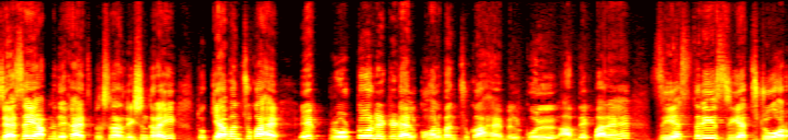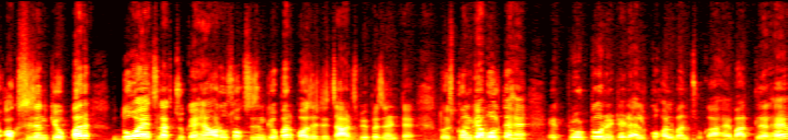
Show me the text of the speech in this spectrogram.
जैसे ही आपने देखा एच के साथ रिएक्शन कराई तो क्या बन चुका है? एक प्रोटोनेटेड एल्कोहल बन चुका है, बिल्कुल। आप देख पा रहे हैं CH3 CH2 और ऑक्सीजन के ऊपर दो H लग चुके हैं और उस ऑक्सीजन के ऊपर पॉजिटिव चार्ज भी प्रेजेंट है। तो इसको हम क्या बोलते हैं? एक प्रोटोनेटेड एल्कोहल बन चुका है। बात क्लियर है?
